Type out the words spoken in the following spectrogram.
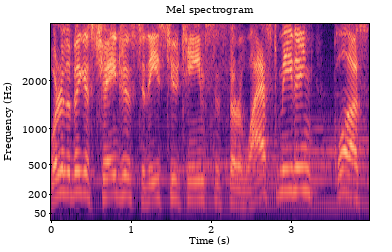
What are the biggest changes to these two teams since their last meeting? Plus,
